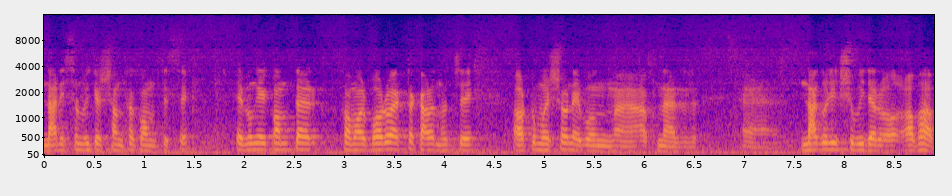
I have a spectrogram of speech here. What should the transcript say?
নারী শ্রমিকের সংখ্যা কমতেছে এবং এই কমতার কমার বড় একটা কারণ হচ্ছে অটোমেশন এবং আপনার নাগরিক সুবিধার অভাব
